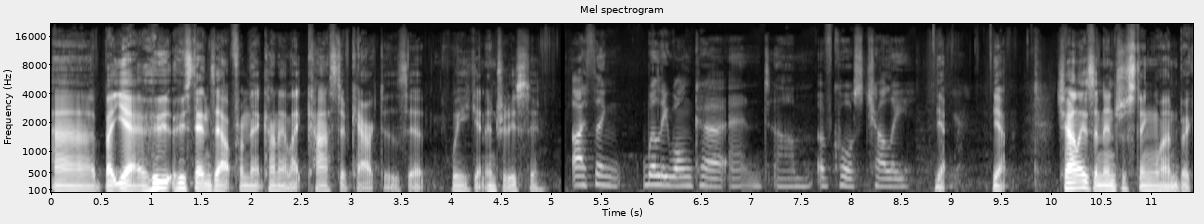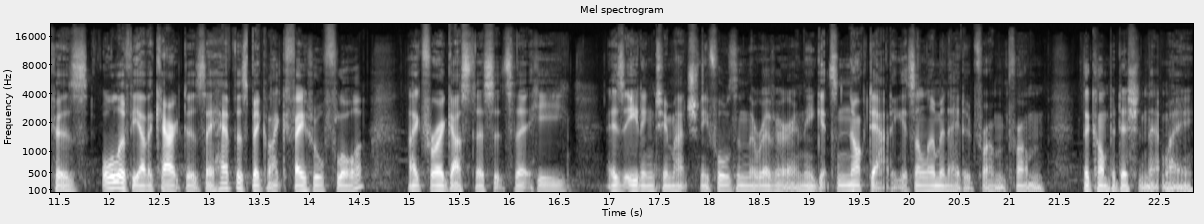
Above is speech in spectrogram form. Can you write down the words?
Uh, but yeah, who who stands out from that kind of like cast of characters that we get introduced to? I think Willy Wonka and, um, of course, Charlie. Charlie's an interesting one because all of the other characters they have this big like fatal flaw. Like for Augustus, it's that he is eating too much and he falls in the river and he gets knocked out. He gets eliminated from from the competition that way.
